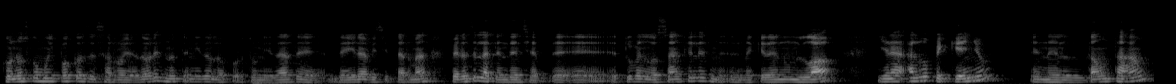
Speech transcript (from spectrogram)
Conozco muy pocos desarrolladores, no he tenido la oportunidad de, ir a visitar más, pero esta es la tendencia. Eh, eh, estuve en Los Ángeles, me, me, quedé en un loft y era algo pequeño en el downtown,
